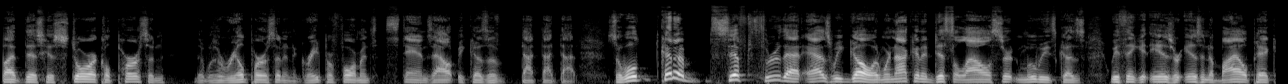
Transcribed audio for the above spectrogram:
but this historical person that was a real person and a great performance stands out because of dot dot dot. So we'll kind of sift through that as we go, and we're not going to disallow certain movies because we think it is or isn't a biopic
